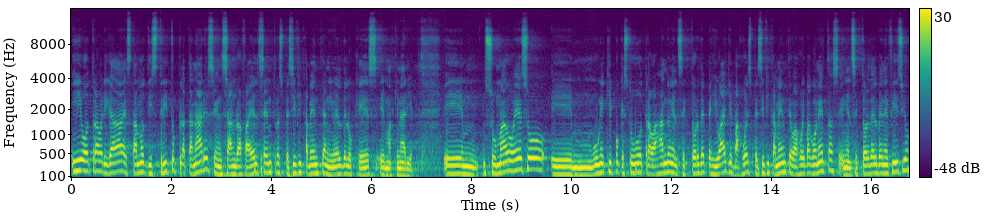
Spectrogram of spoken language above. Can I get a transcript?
y otra brigada estamos Distrito Platanares en San Rafael Centro específicamente a nivel de lo que es eh, maquinaria. Em, sumado eso, em, un equipo que estuvo trabajando en el sector de Pejivalle, bajó específicamente, bajó y vagonetas en el sector del beneficio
